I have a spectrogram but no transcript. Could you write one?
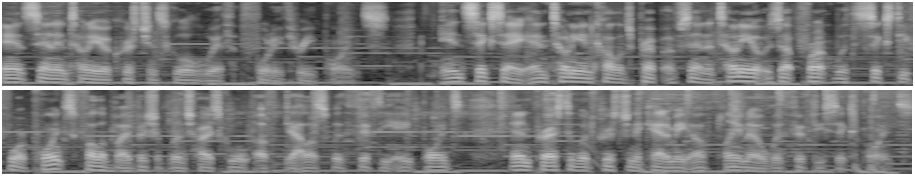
and San Antonio Christian School with 43 points. In 6A, Antonian College Prep of San Antonio is up front with 64 points, followed by Bishop Lynch High School of Dallas with 58 points, and Prestonwood Christian Academy of Plano with 56 points.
